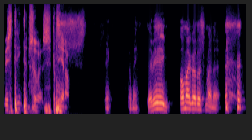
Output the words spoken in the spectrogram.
umas 30 pessoas. Pareceram. Sim, também. Está bem. Oh my god da semana.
